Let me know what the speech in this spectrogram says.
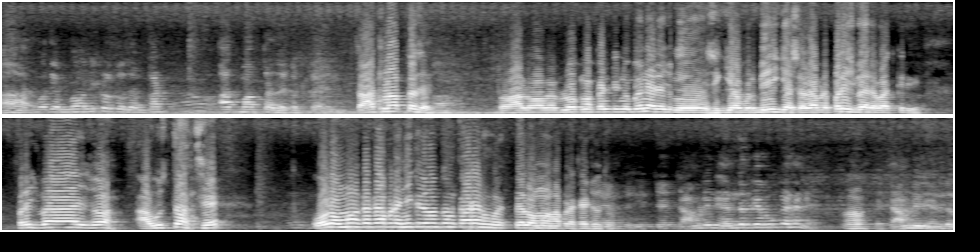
હા હાથમાંથી એમ ન નીકળતો જાય એમ કાટ હાથમાં આપતા જાય કટકા એને. તો હાથમાં આપતા જાય? તો હાલો હવે બ્લોકમાં કન્ટિન્યુ બને રહેજો. ની જગ્યા ઉપર બેસી ગયા છે. હવે આપણે પરેશભાઈ વાત કરીએ. પરેશભાઈ જો આ ઉસ્તાદ છે. ઓલો મહ કાકા આપણે નીકળ્યો હતો કારણ હું પેલો મહ આપણે કાઢ્યો હતો. જે ચામડીની અંદર જે ઉગે છે ને ચામડીની અંદર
